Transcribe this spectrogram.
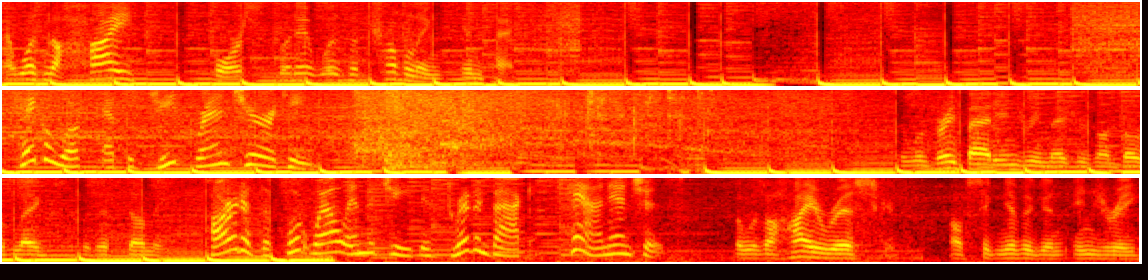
That wasn't a high force, but it was a troubling impact. Take a look at the Jeep Grand Cherokee. There were very bad injury measures on both legs for this dummy. Part of the footwell in the Jeep is driven back 10 inches. There was a high risk of significant injury,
